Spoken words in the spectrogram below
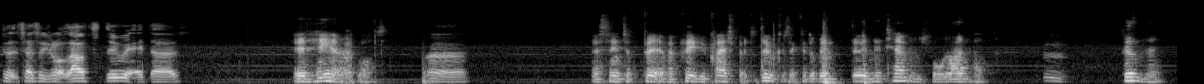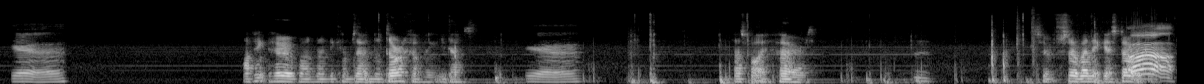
'Cause It says that you're not allowed to do it, it does. In here it was. Uh, It seems a bit of a creepy place for it to do because it could have been doing enchantments for all I know, hmm, couldn't it? yeah, I think the Herobrine comes out in the dark, I think he does. yeah. That's what I heard. So, so when it gets dark, Ah!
